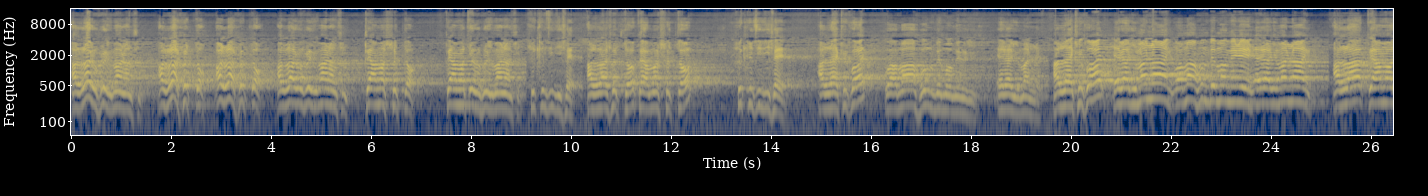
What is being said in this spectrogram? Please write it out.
আল্লাহর উপরে ইমান আনছি। আল্লাহ সত্য আল্লাহ সত্য, আল্লাহর উপরে ইমান আনছি। কে আমার সত্য কে আমাদের উপরে ইমান আনছি। স্বীকৃতি দিছে। আল্লাহ সত্য কে আমার সত্য, স্বীকৃতি দিছে। আল্লাহ কি কয়? ও আমা হুম বেমিন এরা ইমান নাই আল্লাহ কি কয় এরা ইমান নাই ও আমা হুম বেমিন এরা ইমান নাই আল্লাহ কে আমার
